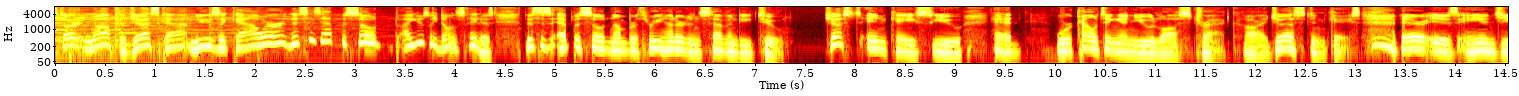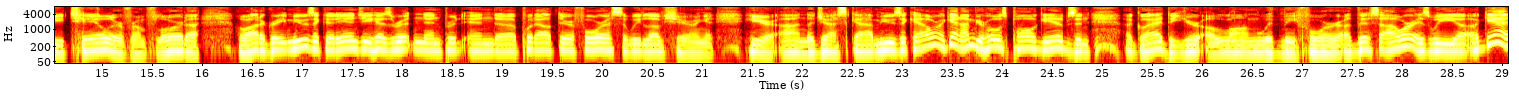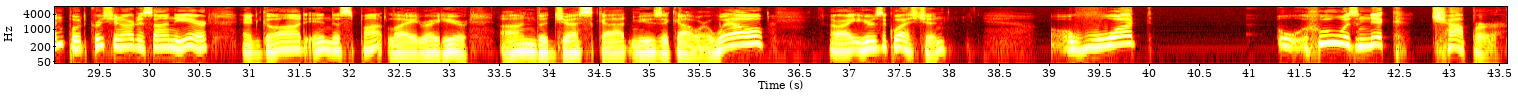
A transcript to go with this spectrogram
Starting off the Jesscott Music Hour. This is episode, I usually don't say this. This is episode number 372. Just in case you had we're counting and you lost track. All right, just in case. There is Angie Taylor from Florida. A lot of great music that Angie has written and and uh, put out there for us, so we love sharing it here on the Jesscott Music Hour. Again, I'm your host Paul Gibbs, and uh, glad that you're along with me for uh, this hour as we uh, again put Christian artists on the air and God in the spotlight right here on the Jesscott Music Hour. Well. All right, here's a question. What who was Nick Chopper?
